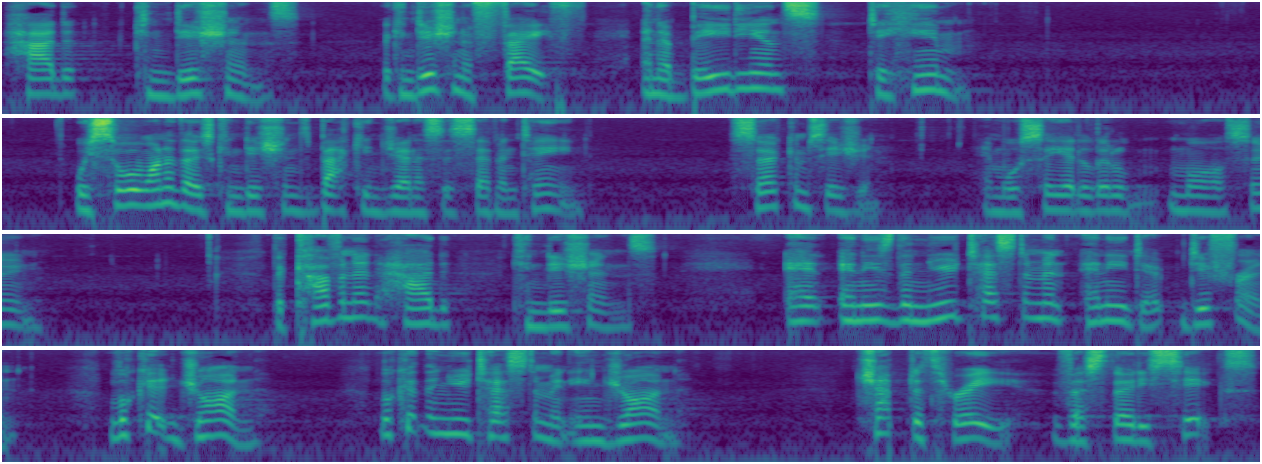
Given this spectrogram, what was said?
had conditions the condition of faith and obedience to Him. We saw one of those conditions back in Genesis 17 circumcision, and we'll see it a little more soon. The covenant had conditions. And, and is the New Testament any di- different? Look at John. Look at the New Testament in John chapter 3, verse 36.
